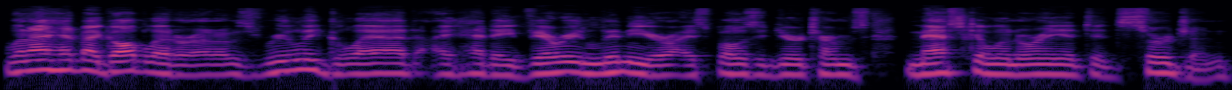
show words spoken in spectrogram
when I had my gallbladder out, I was really glad I had a very linear, I suppose in your terms, masculine oriented surgeon.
